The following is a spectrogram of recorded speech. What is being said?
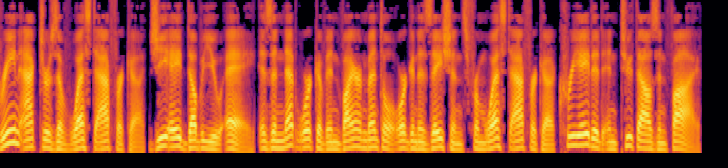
Green Actors of West Africa is a network of environmental organizations from West Africa created in 2005.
